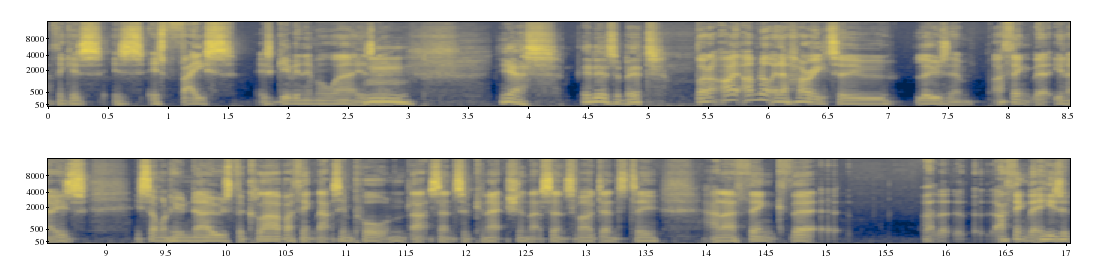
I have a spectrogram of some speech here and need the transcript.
I think his his, his face is giving him away, isn't Mm. it? Yes, it is a bit. But I, I'm not in a hurry to lose him. I think that you know he's he's someone who knows the club. I think that's important. That sense of connection, that sense of identity, and I think that. I think that he's a,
